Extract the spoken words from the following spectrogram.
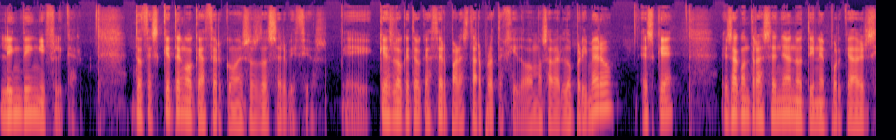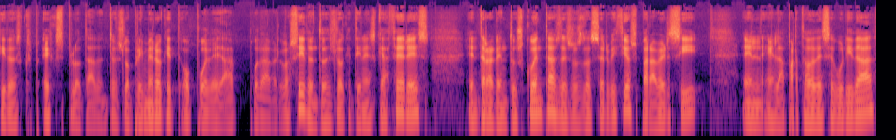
LinkedIn y Flickr. Entonces, ¿qué tengo que hacer con esos dos servicios? Eh, ¿Qué es lo que tengo que hacer para estar protegido? Vamos a ver, lo primero es que esa contraseña no tiene por qué haber sido explotado. Entonces, lo primero que, o puede, puede haberlo sido. Entonces, lo que tienes que hacer es entrar en tus cuentas de esos dos servicios para ver si en, el apartado de seguridad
